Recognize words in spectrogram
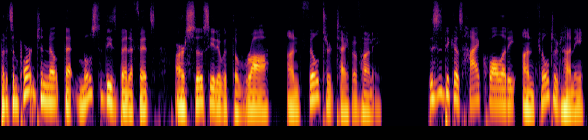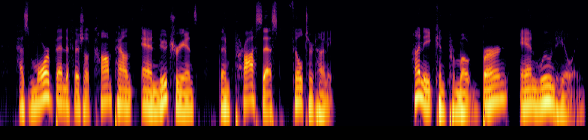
but it's important to note that most of these benefits are associated with the raw, unfiltered type of honey. This is because high quality, unfiltered honey has more beneficial compounds and nutrients than processed, filtered honey. Honey can promote burn and wound healing.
